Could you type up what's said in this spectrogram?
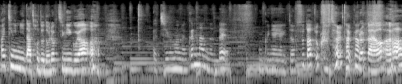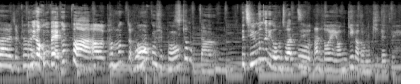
화이팅입니다. 저도 노력 중이고요. 질문은 끝났는데 그냥 이제 수다 조금 썰다가 그럴까요? 아 이제 편하게 언니 너무 배고파. 아, 밥 먹자. 뭐 어. 먹고 싶어? 시켜 먹자. 음. 근데 질문들이 너무 좋았지. 어, 난 너의 연기가 너무 기대돼.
